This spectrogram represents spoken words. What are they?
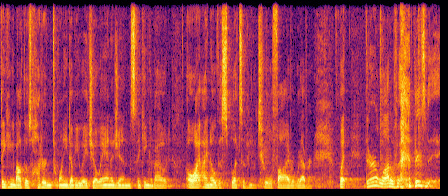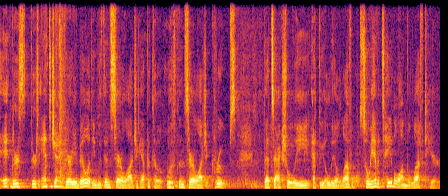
thinking about those 120 WHO antigens, thinking about, oh, I, I know the splits of, you know, 205 or whatever. But there are a lot of, there's, eh, there's, there's antigenic variability within serologic epitope, within serologic groups that's actually at the allele level. So we have a table on the left here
